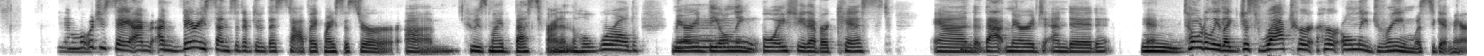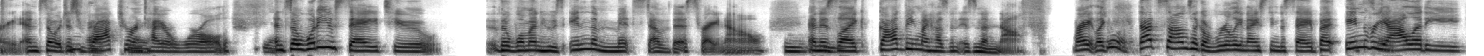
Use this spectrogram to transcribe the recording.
And what would you say? I'm I'm very sensitive to this topic. My sister, um, who's my best friend in the whole world, married Yay. the only boy she'd ever kissed, and mm-hmm. that marriage ended mm. totally like just rocked her her only dream was to get married and so it just right, rocked her right. entire world yeah. and so what do you say to the woman who's in the midst of this right now mm-hmm. and is mm-hmm. like god being my husband isn't enough right like sure. that sounds like a really nice thing to say but in reality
